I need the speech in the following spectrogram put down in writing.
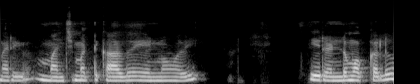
మరి మంచి మట్టి కాదో ఏమో అది. ఈ రెండు మొక్కలు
